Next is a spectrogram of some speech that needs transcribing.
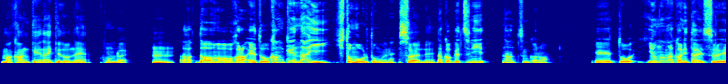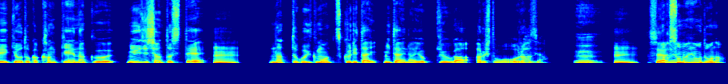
まあ、関係ないけどね。本来うん。あだまあ分からんえっ、と関係ない人もおると思うよねそうやね。なんか別になんつうんかなえっ、と世の中に対する影響とか関係なくミュージシャンとしてうん。納得いくもの作りたいみたいな欲求がある人もおるはずやん。うん。うん。そうやね。その辺はどうなん？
